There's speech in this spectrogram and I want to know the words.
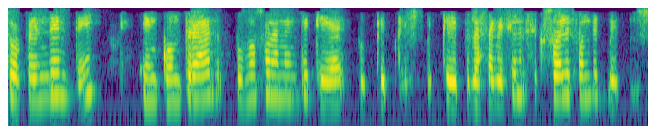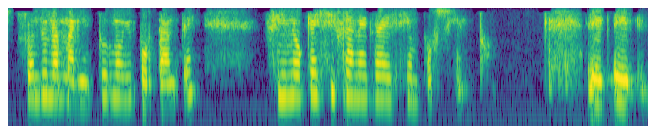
sorprendente encontrar pues no solamente que, que, que, que las agresiones sexuales son de, son de una magnitud muy importante, sino que hay cifra negra del 100%. Eh, eh,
